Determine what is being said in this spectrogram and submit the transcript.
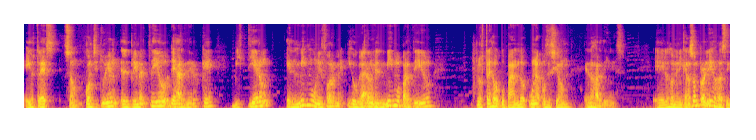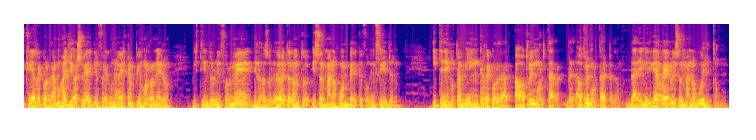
Ellos tres son, constituyen el primer trío de jardineros que vistieron el mismo uniforme y jugaron el mismo partido, los tres ocupando una posición en los jardines. Eh, los dominicanos son prolijos, así que recordamos a George Bell, quien fue alguna vez campeón jorronero vistiendo el uniforme de los Azulejos de Toronto, y su hermano Juan Bell, que fue un infielder. Y tenemos también que recordar a otro inmortal, a otro inmortal, perdón, Vladimir Guerrero y su hermano Wilton.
